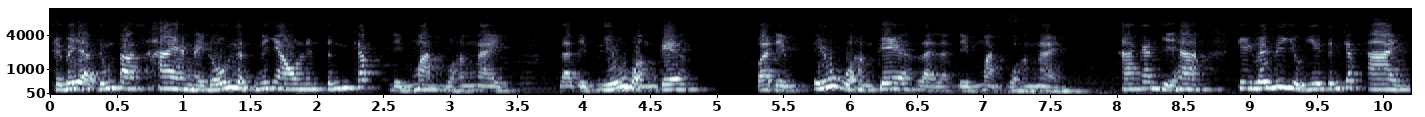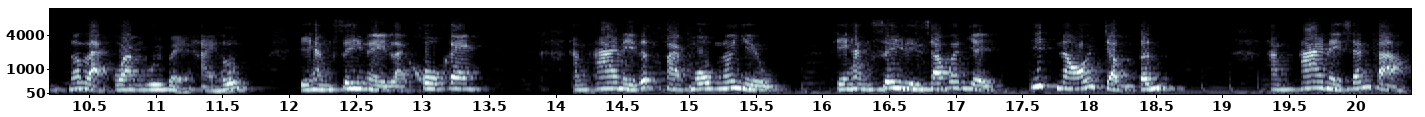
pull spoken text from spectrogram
Thì bây giờ chúng ta, hai hàng này đối nghịch với nhau nên tính cách điểm mạnh của hàng này là điểm yếu của hàng kia. Và điểm yếu của hàng kia lại là điểm mạnh của hàng này ha các anh chị ha, khi lấy ví dụ như tính cách ai, nó lạc quan, vui vẻ, hài hước, thì hằng si này lại khô khan. Hằng ai này rất hoạt ngôn nói nhiều. Thì hằng si thì sao các anh chị? Ít nói, trầm tính. Hằng ai này sáng tạo,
